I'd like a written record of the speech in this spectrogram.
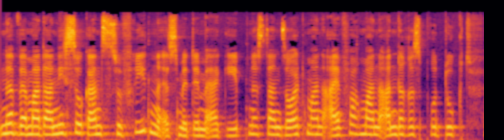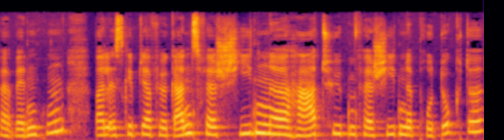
ne, wenn man da nicht so ganz zufrieden ist mit dem Ergebnis, dann sollte man einfach mal ein anderes Produkt verwenden, weil es gibt ja für ganz verschiedene Haartypen verschiedene Produkte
